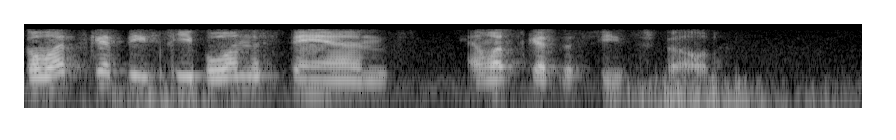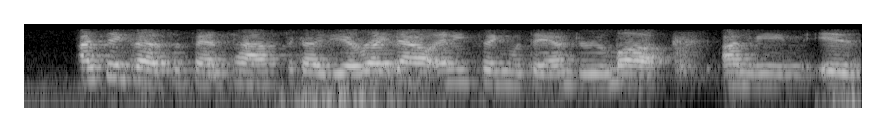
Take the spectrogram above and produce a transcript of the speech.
So let's get these people in the stands and let's get the seats filled. I think that's a fantastic idea. Right now, anything with Andrew Luck, I mean, is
